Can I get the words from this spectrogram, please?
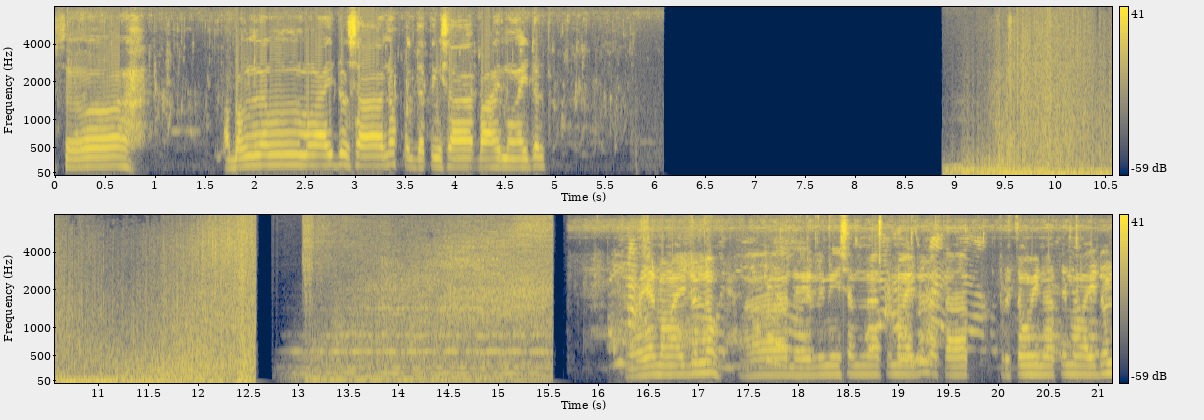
So, abang lang mga idol sa ano, pagdating sa bahay mga idol. Ayan mga idol, no? Ah, nilinisan na natin mga idol at uh, prituhin natin mga idol.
